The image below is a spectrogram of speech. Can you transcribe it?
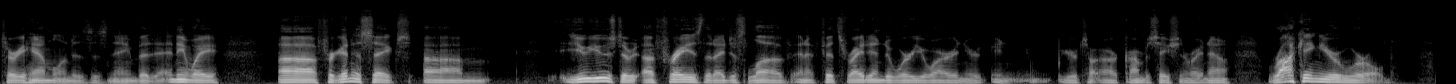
Terry Hamlin is his name. But anyway, uh, for goodness sakes, um, you used a, a phrase that I just love, and it fits right into where you are in your in your t- our conversation right now. Rocking your world,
